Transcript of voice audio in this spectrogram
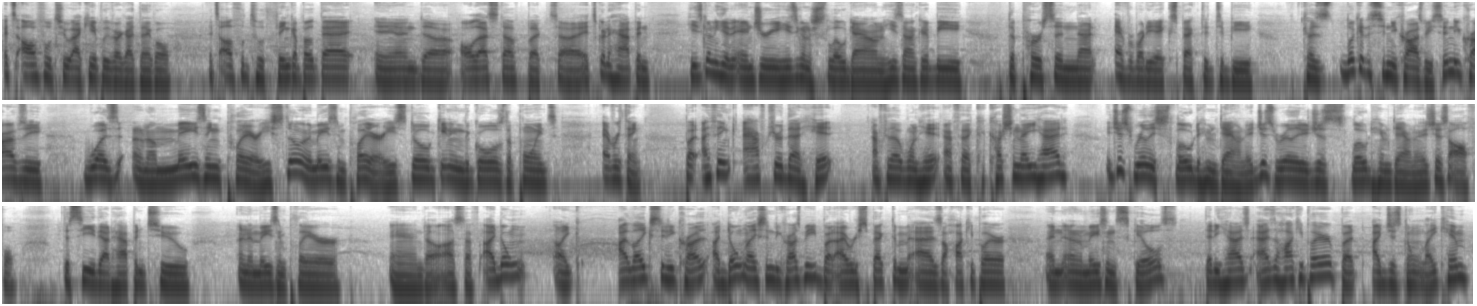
it's awful to, I can't believe I got that goal. It's awful to think about that and uh, all that stuff, but uh, it's going to happen. He's going to get an injury. He's going to slow down. He's not going to be the person that everybody expected to be. Because look at Sidney Crosby. Sidney Crosby was an amazing player. He's still an amazing player. He's still getting the goals, the points, everything. But I think after that hit, after that one hit, after that concussion that he had, it just really slowed him down. It just really just slowed him down. And it's just awful to see that happen to an amazing player and uh, all that stuff. I don't like. I like Sidney Crosby. I don't like Sidney Crosby, but I respect him as a hockey player and, and amazing skills that he has as a hockey player. But I just don't like him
